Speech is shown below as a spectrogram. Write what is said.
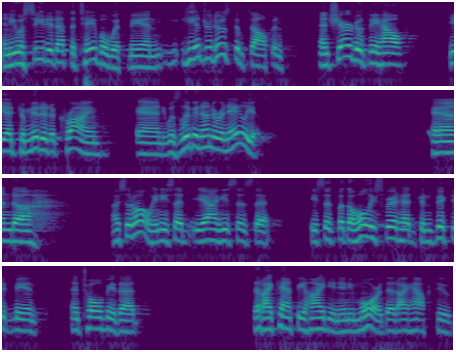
And he was seated at the table with me, and he, he introduced himself and, and shared with me how he had committed a crime and he was living under an alias. And uh, I said, Oh, and he said, Yeah, he says that. He says, But the Holy Spirit had convicted me and, and told me that, that I can't be hiding anymore, that I have to,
